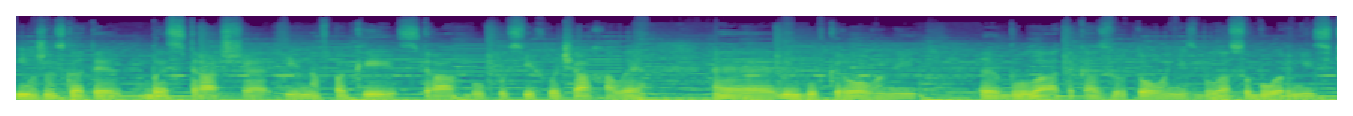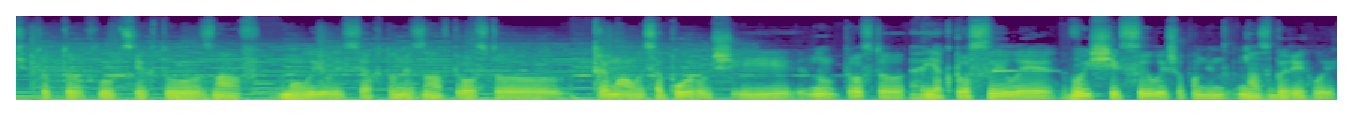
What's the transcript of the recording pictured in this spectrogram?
можна сказати, безстрашя, і навпаки, страх був у всіх очах, але е, він був керований. Е, Була така згуртованість, була соборність. Тобто хлопці, хто знав, молилися, хто не знав, просто трималися поруч і ну просто як просили вищі сили, щоб вони нас зберегли.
